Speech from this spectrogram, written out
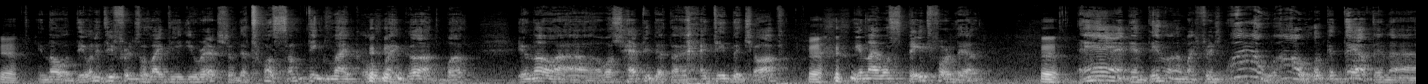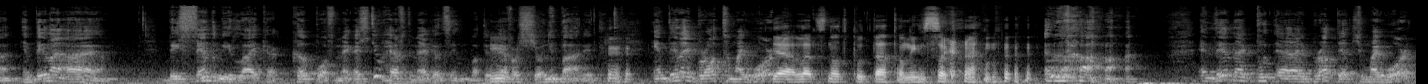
Yeah. You know, the only difference was like the erection. That was something like, oh my God! But you know, uh, I was happy that I, I did the job, Yeah. and I was paid for that. Yeah. And, and then uh, my friends, wow, wow, look at that. And, uh, and then I, I, they sent me like a couple of mag. I still have the magazine, but I never show anybody. and then I brought to my work. Yeah, let's not put that on Instagram. And then I put, uh, I brought that to my work.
